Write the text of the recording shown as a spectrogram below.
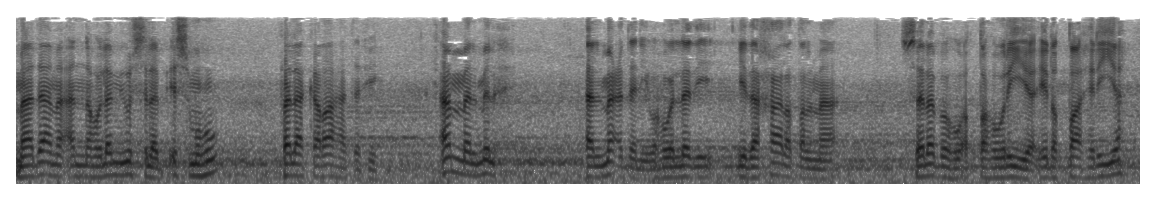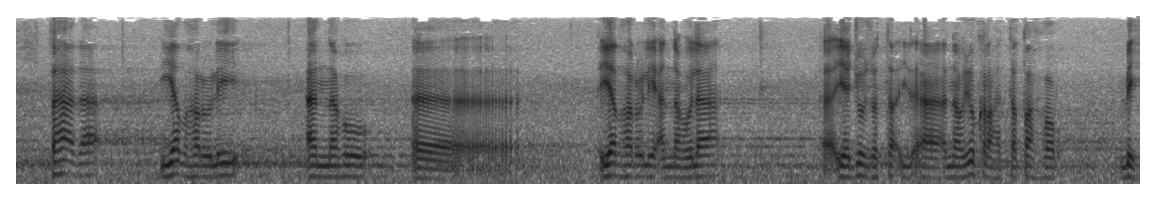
ما دام أنه لم يسلب اسمه فلا كراهة فيه. أما الملح المعدني وهو الذي إذا خالط الماء سلبه الطهورية إلى الطاهرية فهذا يظهر لي أنه آه، يظهر لي أنه لا يجوز أنه يكره التطهر به.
